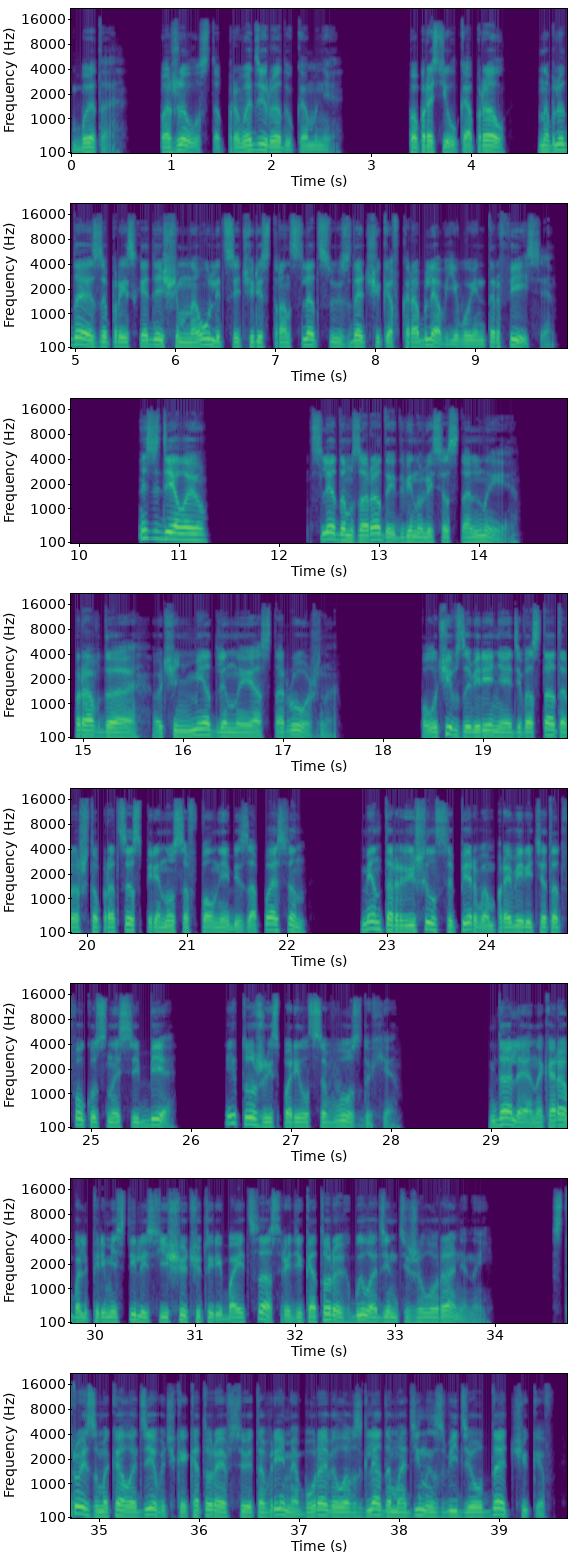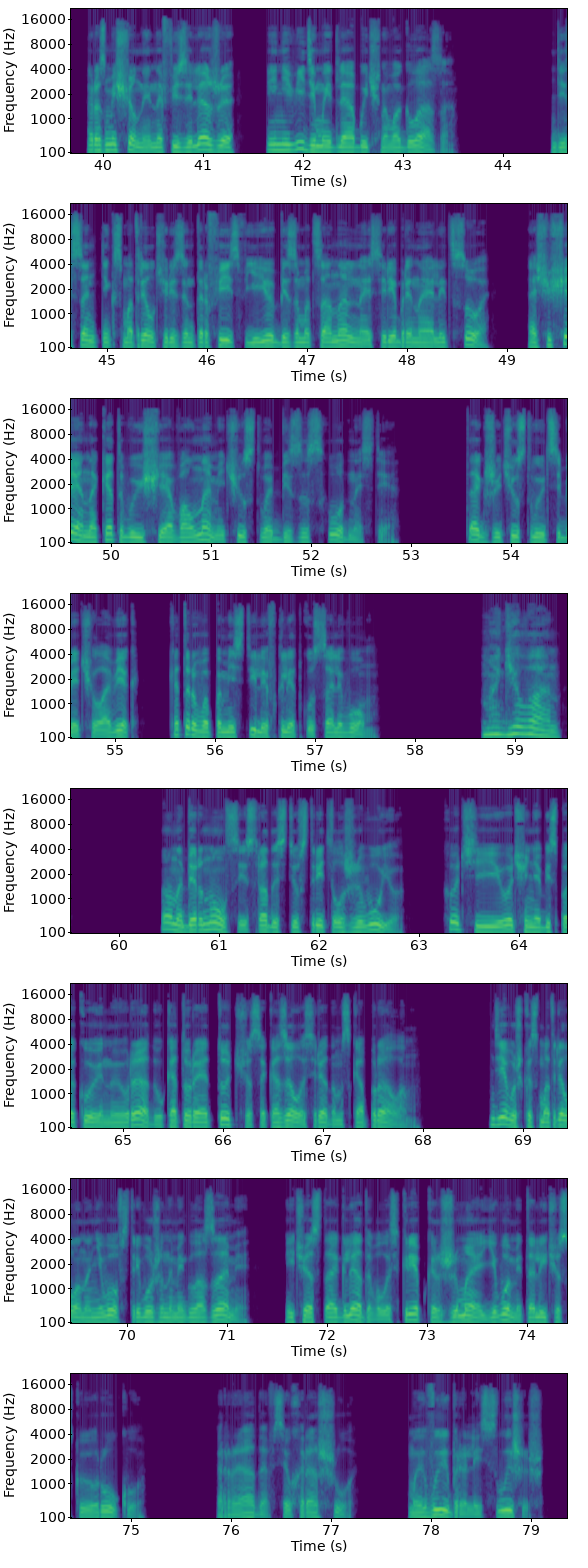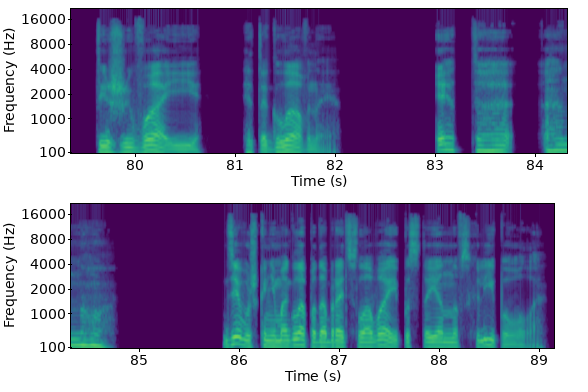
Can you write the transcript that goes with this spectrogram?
«Бета, пожалуйста, проводи Раду ко мне», — попросил Капрал, наблюдая за происходящим на улице через трансляцию с датчиков корабля в его интерфейсе. «Сделаю», Следом за Радой двинулись остальные. Правда, очень медленно и осторожно. Получив заверение девастатора, что процесс переноса вполне безопасен, ментор решился первым проверить этот фокус на себе и тоже испарился в воздухе. Далее на корабль переместились еще четыре бойца, среди которых был один тяжело раненый. Строй замыкала девочка, которая все это время буравила взглядом один из видеодатчиков, размещенный на фюзеляже и невидимый для обычного глаза. Десантник смотрел через интерфейс в ее безэмоциональное серебряное лицо, ощущая накатывающее волнами чувство безысходности. Так же чувствует себя человек, которого поместили в клетку со львом. «Магеллан!» Он обернулся и с радостью встретил живую, хоть и очень обеспокоенную Раду, которая тотчас оказалась рядом с Капралом. Девушка смотрела на него встревоженными глазами, и часто оглядывалась, крепко сжимая его металлическую руку. «Рада, все хорошо. Мы выбрались, слышишь? Ты жива, и это главное». «Это оно...» Девушка не могла подобрать слова и постоянно всхлипывала.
